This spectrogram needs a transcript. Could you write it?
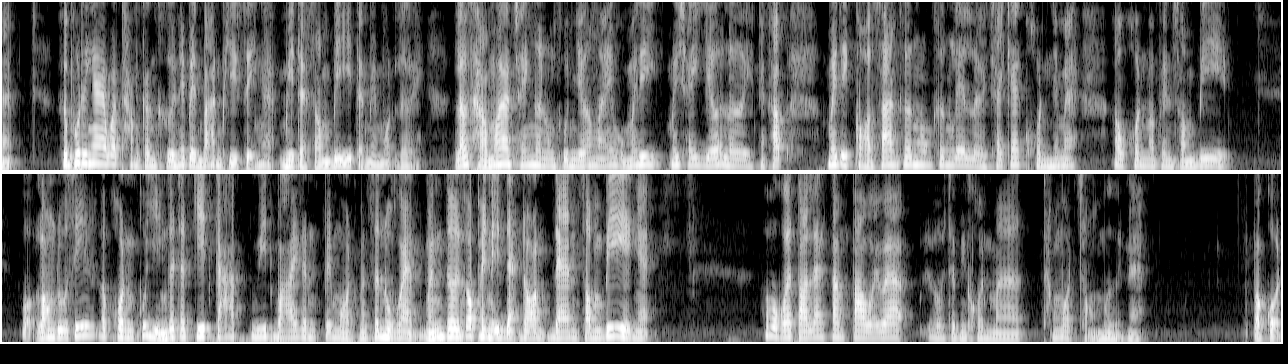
นะ คือพูดง่ายๆว่าทำกลางคืนให้เป็นบ้านผีสิงอะ่ะมีแต่ซอมบี้แต่ไม่หมดเลย แล้วถามว่าใช้เงินลงทุนเยอะไหมผมไม่ได้ไม่ใช้เยอะเลยนะครับ ไม่ได้ก่อสร้างเครื่องลงเครื่องเล่นเลย ใช้แค่คนใช่ไหมเอาคนมาเป็นซอมบี้ลองดูซิแล้วคนผู้หญิงก็จะกรีดการ์ดวีดไว้กันไปหมดมันสนุกอะเหมือนเดินเข้าไปในแดนแดนซอมบี้อย่างเงี้ยเขาบอกว่าตอนแรกตั้งเป้าไว้ว่าจะมีคนมาทั้งหมด 20,000นะปรากฏ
